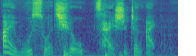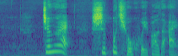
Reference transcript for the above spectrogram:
爱无所求才是真爱。真爱是不求回报的爱，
